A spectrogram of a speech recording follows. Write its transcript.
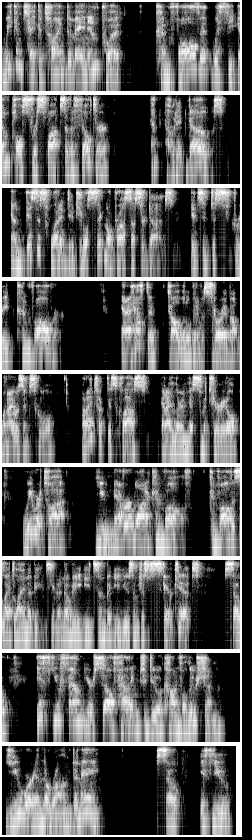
we can take a time domain input, convolve it with the impulse response of the filter, and out it goes. And this is what a digital signal processor does. It's a discrete convolver. And I have to tell a little bit of a story about when I was in school. when I took this class and I learned this material, we were taught you never want to convolve. Convolve is like lima beans. You know, nobody eats them, but you use them just to scare kids. So if you found yourself having to do a convolution, you were in the wrong domain. So if you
